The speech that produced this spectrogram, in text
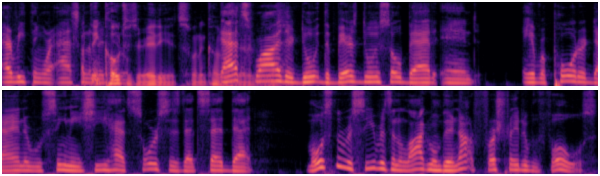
everything we're asking I them think to coaches do. are idiots when it comes. To That's why they're doing the Bears doing so bad. And a reporter, Dianna Russini, she had sources that said that most of the receivers in the locker room they're not frustrated with Foles.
